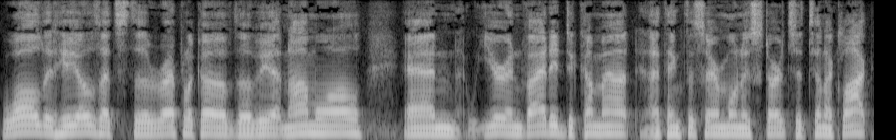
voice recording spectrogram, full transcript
wall that heals. That's the replica of the Vietnam Wall. And you're invited to come out. I think the ceremony starts at 10 o'clock.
